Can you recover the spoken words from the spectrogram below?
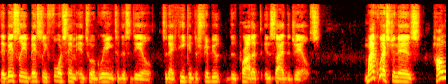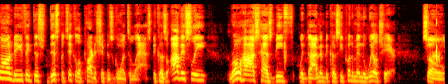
they basically basically force him into agreeing to this deal so that he can distribute the product inside the jails. My question is how long do you think this this particular partnership is going to last? Because obviously Rojas has beef with Diamond because he put him in the wheelchair. So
